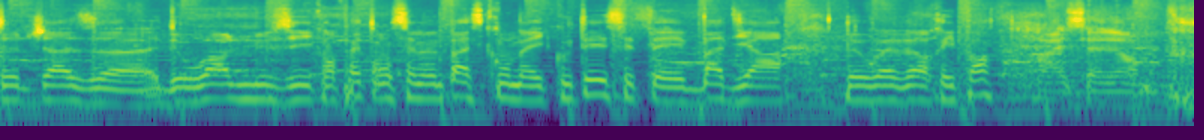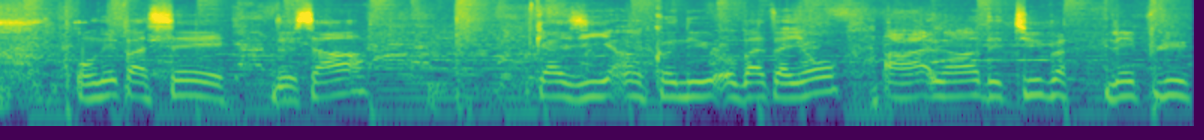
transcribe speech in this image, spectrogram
de jazz, euh, de world music. En fait, on sait même pas ce qu'on a écouté. C'était Badia de Weather Report. Ouais, c'est énorme. On est passé de ça, quasi inconnu au bataillon, à l'un des tubes les plus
